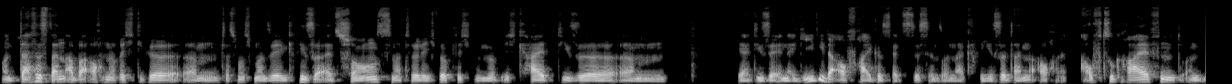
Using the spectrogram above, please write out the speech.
Und das ist dann aber auch eine richtige, ähm, das muss man sehen, Krise als Chance, natürlich wirklich eine Möglichkeit, diese ähm, ja, diese Energie, die da auch freigesetzt ist in so einer Krise, dann auch aufzugreifen und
